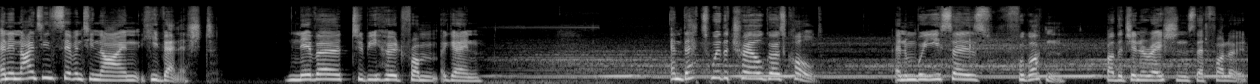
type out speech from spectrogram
and in 1979 he vanished, never to be heard from again. And that's where the trail goes cold, and Mbuyisa is forgotten. by the generations that followed.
